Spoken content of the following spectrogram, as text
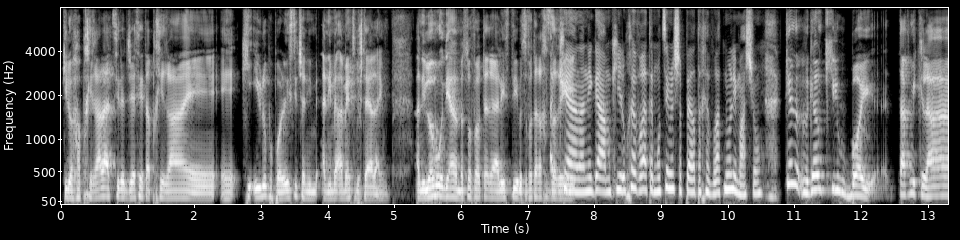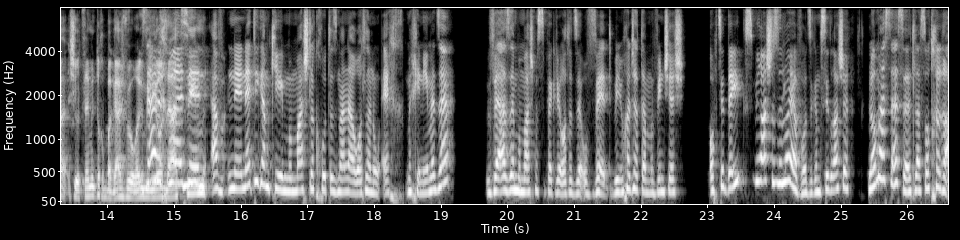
כאילו הבחירה להציל את ג'סי הייתה בחירה אה, אה, כאילו פופוליסטית שאני אני מאמץ בשתי ידיים. אני לא מעוניין בסוף היותר ריאליסטי, בסוף יותר אכזרי. כן, אני גם, כאילו חבר'ה, אתם רוצים לשפר את החברה, תנו לי משהו. כן, וגם כאילו בואי, תת מקלע שיוצא מתוך בגאז' והורג מיליון נאצים. נהניתי גם כי ממש לקחו את הזמן להראות לנו איך מכינים את זה, ואז זה ממש מספק לראות את זה עובד. במיוחד שאתה מבין שיש אופציה די סבירה שזה לא יעבוד, זה גם סדרה שלא מהססת לעשות לך רע.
